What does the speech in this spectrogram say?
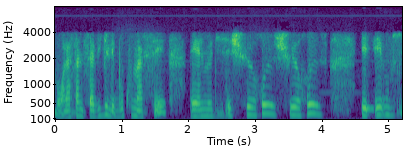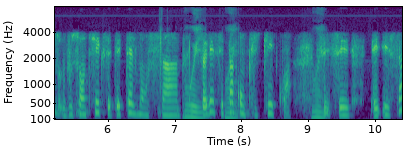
bon, à la fin de sa vie, je l'ai beaucoup massée et elle me disait, je suis heureuse, je suis heureuse. Et, et vous, vous sentiez que c'était tellement simple. Oui, Vous savez, c'est pas oui. compliqué, quoi. oui. Et, et ça,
